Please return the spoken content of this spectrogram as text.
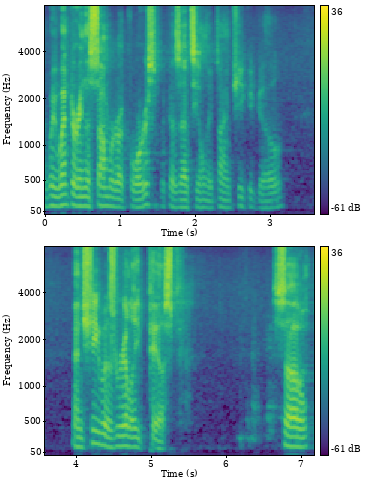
And we went during the summer, of course, because that's the only time she could go. And she was really pissed. So,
